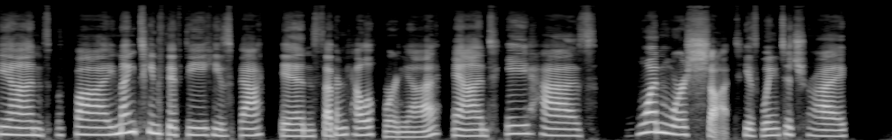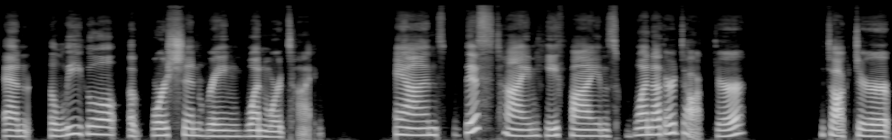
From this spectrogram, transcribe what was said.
and by 1950 he's back in Southern California, and he has one more shot. He's going to try an illegal abortion ring one more time. And this time he finds one other doctor, Dr.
